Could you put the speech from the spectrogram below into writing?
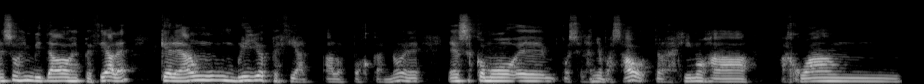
esos invitados especiales que le dan un, brillo especial a los podcasts, ¿no? Es, como, eh, pues el año pasado trajimos a, Juan,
